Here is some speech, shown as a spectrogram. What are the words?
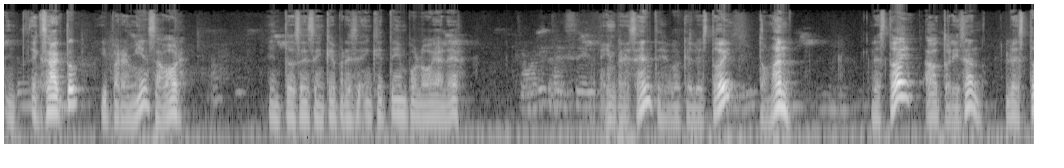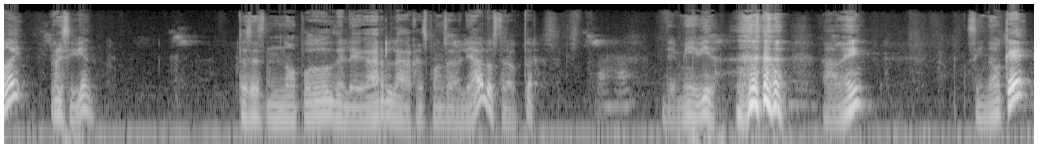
Siempre. Exacto, y para mí es ahora. Entonces, ¿en qué, prese- ¿en qué tiempo lo voy a leer? En presente, porque lo estoy tomando, lo estoy autorizando, lo estoy recibiendo. Entonces, no puedo delegar la responsabilidad a los traductores de mi vida. Amén. Sino que,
